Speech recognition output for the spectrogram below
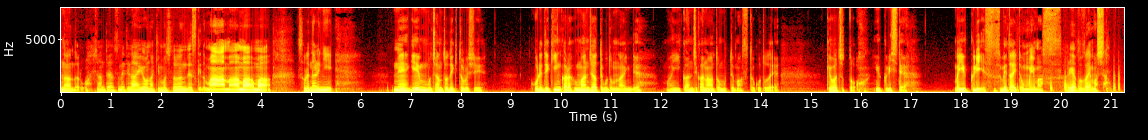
なんだろう、ちゃんと休めてないような気持ちするんですけど、まあまあまあまあ、それなりに、ね、ゲームもちゃんとできとるし、これできんから不満じゃってこともないんで、まあいい感じかなと思ってます。ということで、今日はちょっとゆっくりして、まあゆっくり進めたいと思います。ありがとうございました。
